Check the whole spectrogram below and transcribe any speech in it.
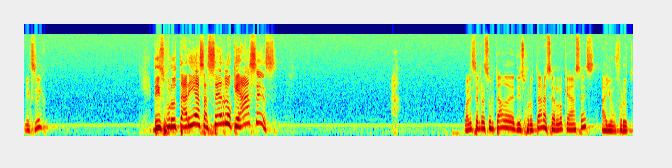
¿Me explico? Disfrutarías hacer lo que haces. ¿Cuál es el resultado de disfrutar hacer lo que haces? Hay un fruto.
